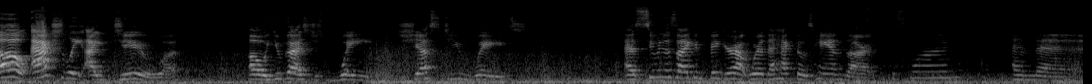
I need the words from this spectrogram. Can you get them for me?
Oh, actually, I do. Oh, you guys just wait. Just you wait. As soon as I can figure out where the heck those hands are. This one, and then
